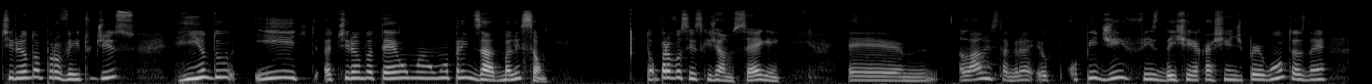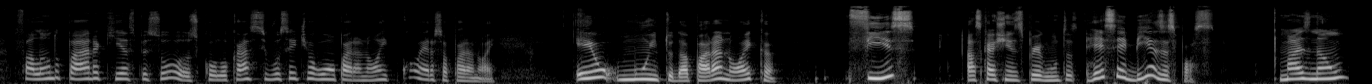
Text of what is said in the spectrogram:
tirando aproveito disso, rindo e tirando até uma, um aprendizado, uma lição. Então, para vocês que já nos seguem, é, lá no Instagram eu pedi, fiz, deixei a caixinha de perguntas, né, falando para que as pessoas colocassem se você tinha alguma paranoia, qual era a sua paranoia eu, muito da paranoica, fiz as caixinhas de perguntas, recebi as respostas, mas não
